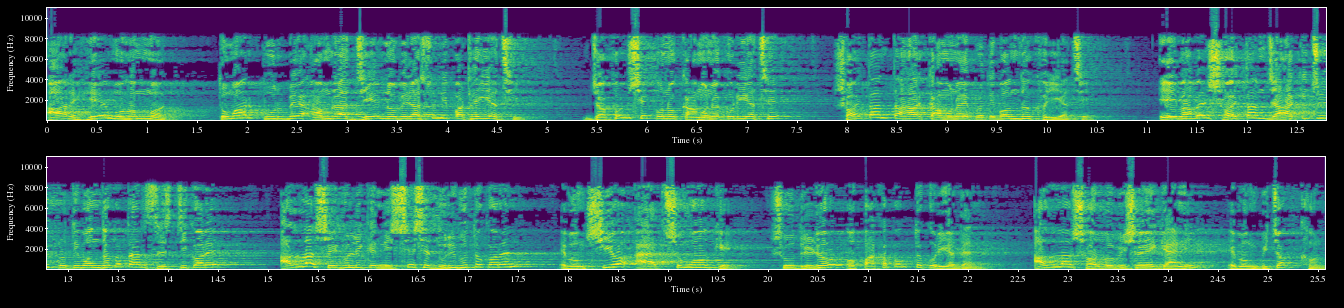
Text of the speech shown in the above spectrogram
আর হে মুহাম্মদ তোমার পূর্বে আমরা যে নবিরাসুলি পাঠাইয়াছি যখন সে কোনো কামনা করিয়াছে শয়তান তাহার কামনায় প্রতিবন্ধক হইয়াছে। এইভাবে শয়তান যাহা কিছুই প্রতিবন্ধকতার সৃষ্টি করে, আল্লাহ সেগুলিকে নিঃশেষে দূরীভূত করেন এবং স্বীয় আয়াতসমূহকে সুদৃঢ় ও পাকাপোক্ত করিয়া দেন। আল্লাহ সর্ববিষয়ে জ্ঞানী এবং বিচক্ষণ।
